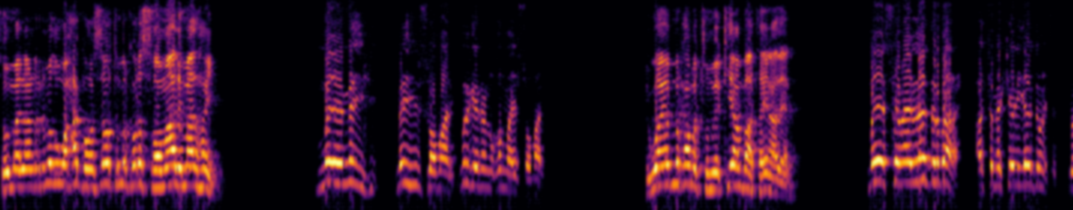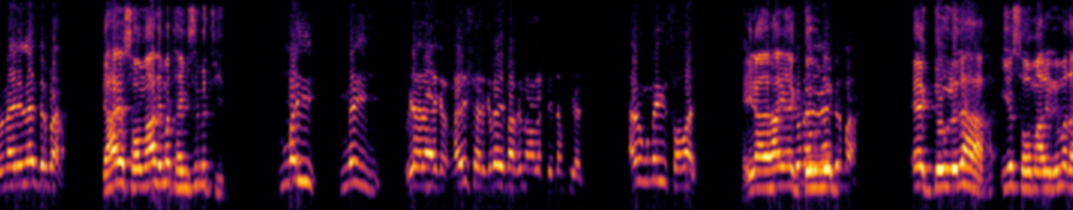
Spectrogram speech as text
somalilandarnimadu waa xagga hoose horta marka hore soomaali maad ahayn. Maye ma ihi ma ihi soomaali. Weligeyna noqon maayo soomaali. Dee waayo markaa ma jumeekiyaan baa tahay in adeer maye somalilander baanahay haja meekeen igala doonaysa. Somalilander baanahay dee haya soomaali ma tahay mise ma tihid? May ma ihi. Waryaa ilaahay gara naisha ergaray baalka nacala shaydaan ku yaali anigu ma ihi soomaali. Dee in adeer haya eeg dowlad somalilander baanahay eeg dowladaha iyo soomaalinimada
